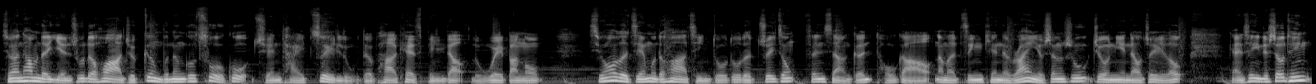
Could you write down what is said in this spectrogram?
喜欢他们的演出的话，就更不能够错过全台最卤的 Podcast 频道卤味帮哦。喜欢我的节目的话，请多多的追踪、分享跟投稿。那么今天的 Ryan 有声书就念到这里喽，感谢你的收听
